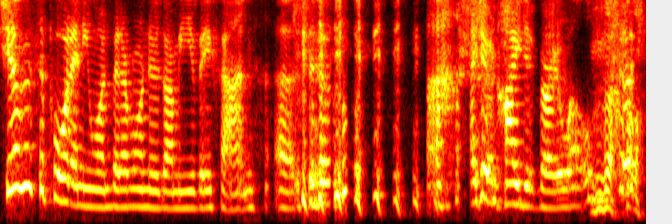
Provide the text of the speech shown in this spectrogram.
she doesn't support anyone, but everyone knows I'm a Juve fan, uh, so uh, I don't hide it very well. no.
